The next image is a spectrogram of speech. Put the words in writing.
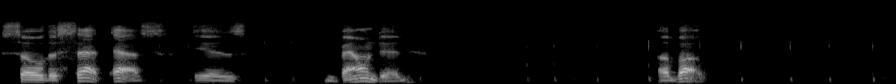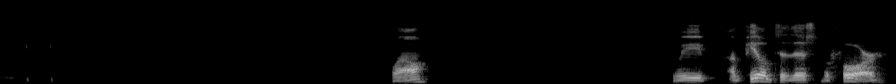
So the set S is bounded above. Well, we've appealed to this before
